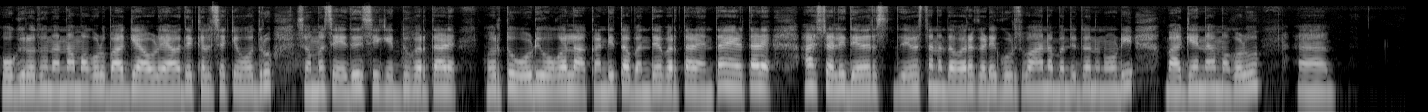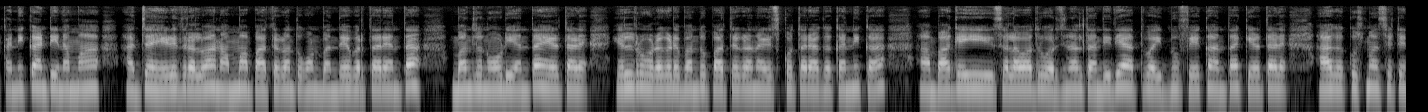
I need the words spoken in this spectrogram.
ಹೋಗಿರೋದು ನನ್ನ ಮಗಳು ಭಾಗ್ಯ. ಅವಳು ಯಾವುದೇ ಕೆಲಸಕ್ಕೆ ಹೋದರೂ ಸಮಸ್ಯೆ ಎದುರಿಸಿ ಗೆದ್ದು ಬರ್ತಾಳೆ. ಹೊರತು ಓಡಿ ಹೋಗಲ್ಲ, ಖಂಡಿತ ಬಂದೇ ಬರ್ತಾಳೆ ಅಂತ ಹೇಳ್ತಾಳೆ. ಅಷ್ಟರಲ್ಲಿ ದೇವರ ದೇವಸ್ಥಾನದ ಹೊರಗಡೆ ಗೂಡ್ಸ್ ವಾಹನ ಬಂದಿದ್ದನ್ನು ನೋಡಿ ಭಾಗ್ಯನ ಮಗಳು ಕನಿಕಾ ಆಂಟಿ ನಮ್ಮ ಅಜ್ಜ ಹೇಳಿದ್ರಲ್ವ ನಮ್ಮ ಪಾತ್ರೆಗಳನ್ನ ತೊಗೊಂಡು ಬಂದೇ ಬರ್ತಾರೆ ಅಂತ ಬಂದ್ಲು ನೋಡಿ ಅಂತ ಹೇಳ್ತಾಳೆ. ಎಲ್ಲರೂ ಹೊರಗಡೆ ಬಂದು ಪಾತ್ರೆಗಳನ್ನ ಇಳಿಸ್ಕೊತಾರೆ ಆಗ ಕನ್ನಿಕಾ ಆ, ಭಾಗ್ಯ ಈ ಸಲವಾದರೂ ಒರಿಜಿನಲ್ ತಂದಿದೆಯಾ ಅಥವಾ ಇದನ್ನು ಫೇಕಾ ಅಂತ ಕೇಳ್ತಾಳೆ. ಆಗ ಕುಸುಮ ಸಿಟ್ಟಿನಿಂದ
